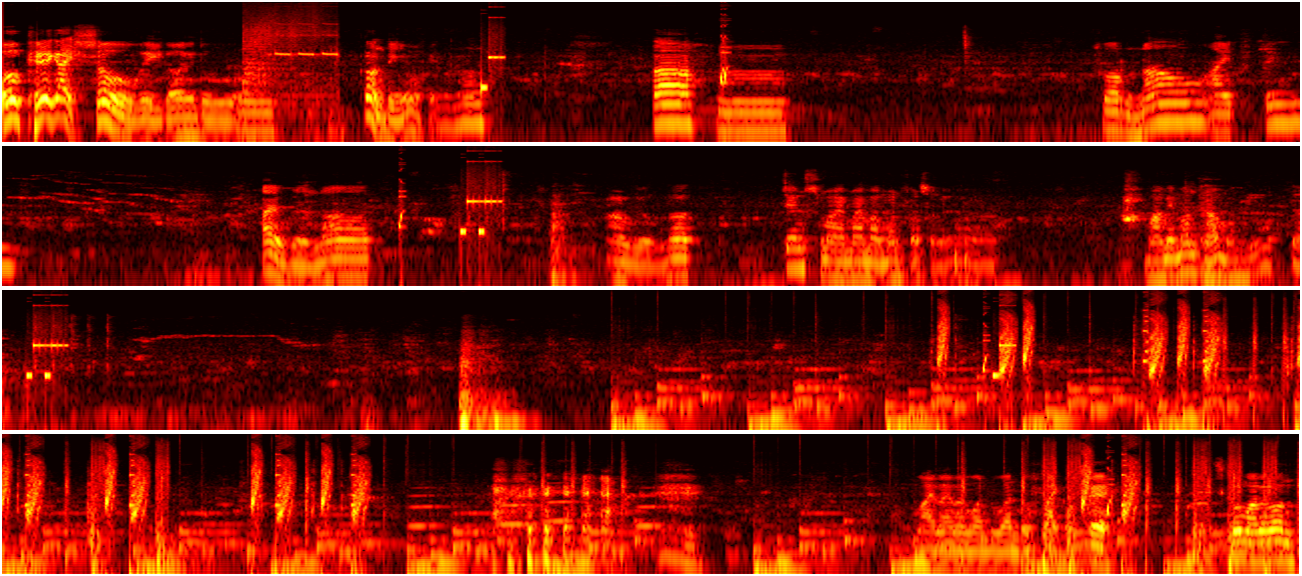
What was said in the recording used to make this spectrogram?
Okay, guys, so we're going to continue. Okay. Uh, hmm, for now, I think I will not. I will not change my my Mammon version. Uh, my Dramon. What the? My my my one want to fight okay. Let's go my one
